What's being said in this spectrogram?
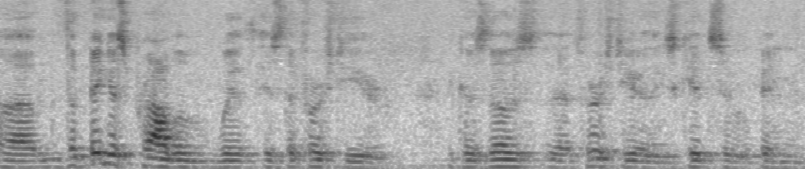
um, the biggest problem with is the first year because those that first year, these kids who've been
